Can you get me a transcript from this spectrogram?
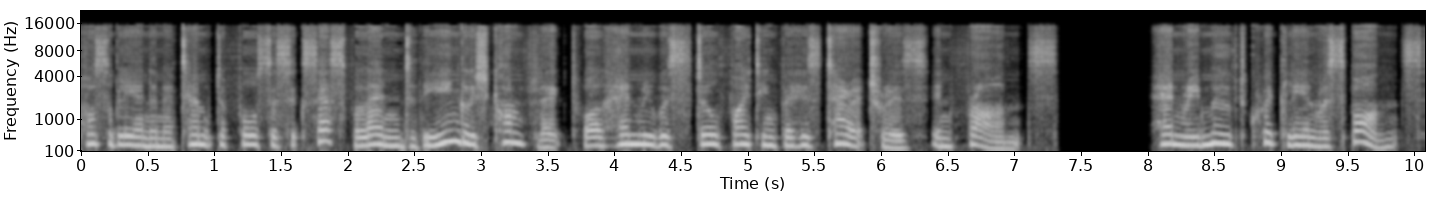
possibly in an attempt to force a successful end to the English conflict while Henry was still fighting for his territories in France. Henry moved quickly in response,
